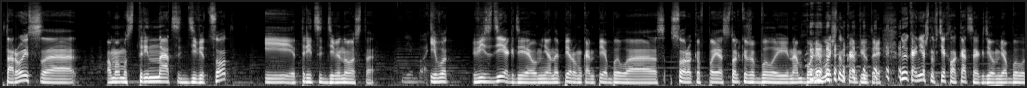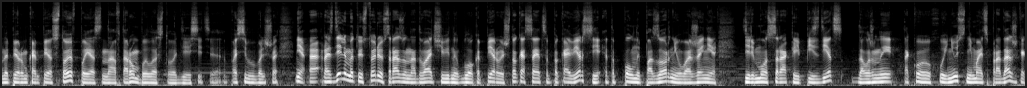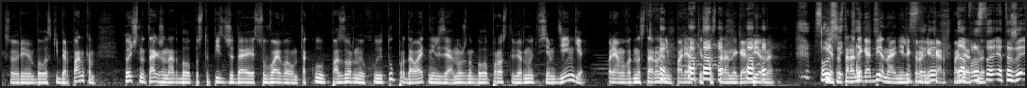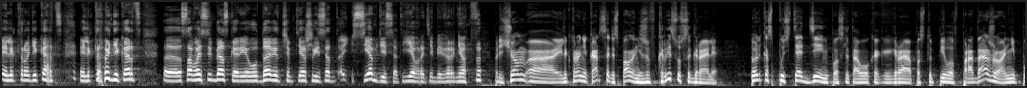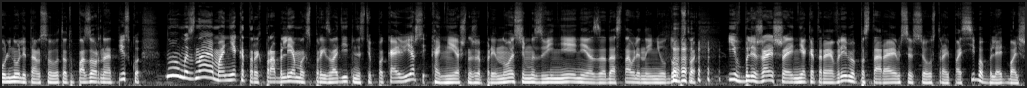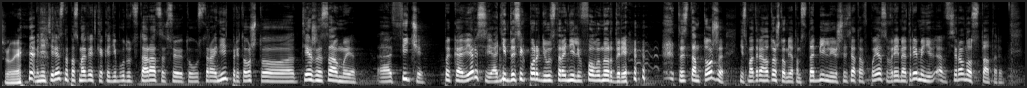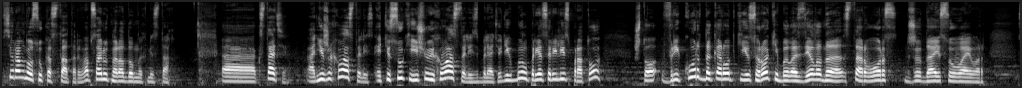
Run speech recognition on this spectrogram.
Второй с э, по-моему, с 13900 и 3090. Ебать. И вот везде, где у меня на первом компе было 40 FPS, столько же было и на более мощном компьютере. Ну и, конечно, в тех локациях, где у меня было на первом компе 100 FPS, на втором было 110. Э, спасибо большое. Не, а разделим эту историю сразу на два очевидных блока. Первый, что касается ПК-версии, это полный позор, неуважение, дерьмо, срака и пиздец. Должны такую хуйню снимать с продажи, как в свое время было с Киберпанком. Точно так же надо было поступить с Jedi Survival. Такую позорную хуету продавать нельзя. Нужно было просто вернуть всем деньги, прямо в одностороннем порядке со стороны Габена. Слушай, Нет, со стороны Габена, а не Electronic Arts, понятно. Да, просто это же Electronic Arts. Electronic Arts э, сама себя скорее удавит, чем те 60, 70 евро тебе вернет. Причем э, Electronic Arts и Respawn, они же в крысу сыграли. Только спустя день после того, как игра поступила в продажу, они пульнули там свою вот эту позорную отписку. Ну, мы знаем о некоторых проблемах с производительностью ПК-версий. Конечно же, приносим извинения за доставленные неудобства. И в ближайшее некоторое время постараемся все устроить. Спасибо, блядь, большое. Мне интересно посмотреть, как они будут стараться все это устранить, при том, что те же самые э, фичи ПК-версии они до сих пор не устранили в Fallen Order. то есть там тоже, несмотря на то, что у меня там стабильные 60 FPS, время от времени э, все равно статоры. Все равно, сука, статоры в абсолютно рандомных местах. А, кстати, они же хвастались. Эти суки еще и хвастались, блядь. У них был пресс-релиз про то, что в рекордно короткие сроки было сделано Star Wars Jedi Survivor.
